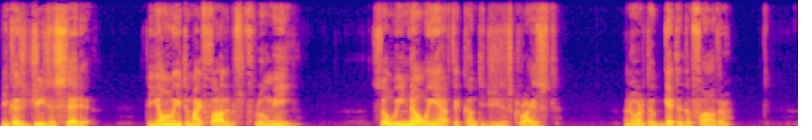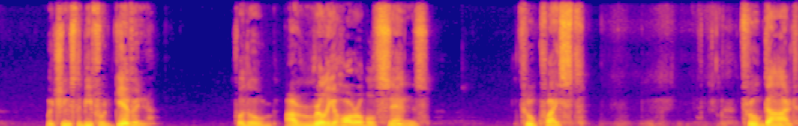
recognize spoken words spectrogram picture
Because Jesus said it. The only way to my Father is through me. So we know we have to come to Jesus Christ in order to get to the Father, which means to be forgiven for the, our really horrible sins through Christ, through God.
